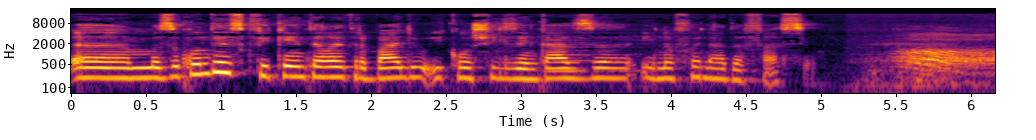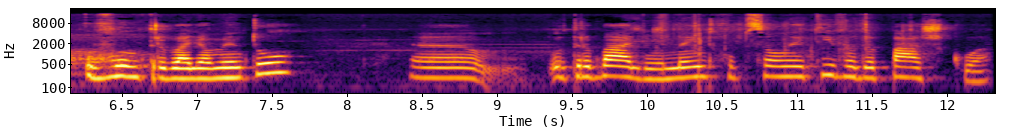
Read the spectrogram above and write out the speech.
uh, mas acontece que fiquei em teletrabalho e com os filhos em casa e não foi nada fácil. O volume de trabalho aumentou, uh, o trabalho na interrupção letiva da Páscoa.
